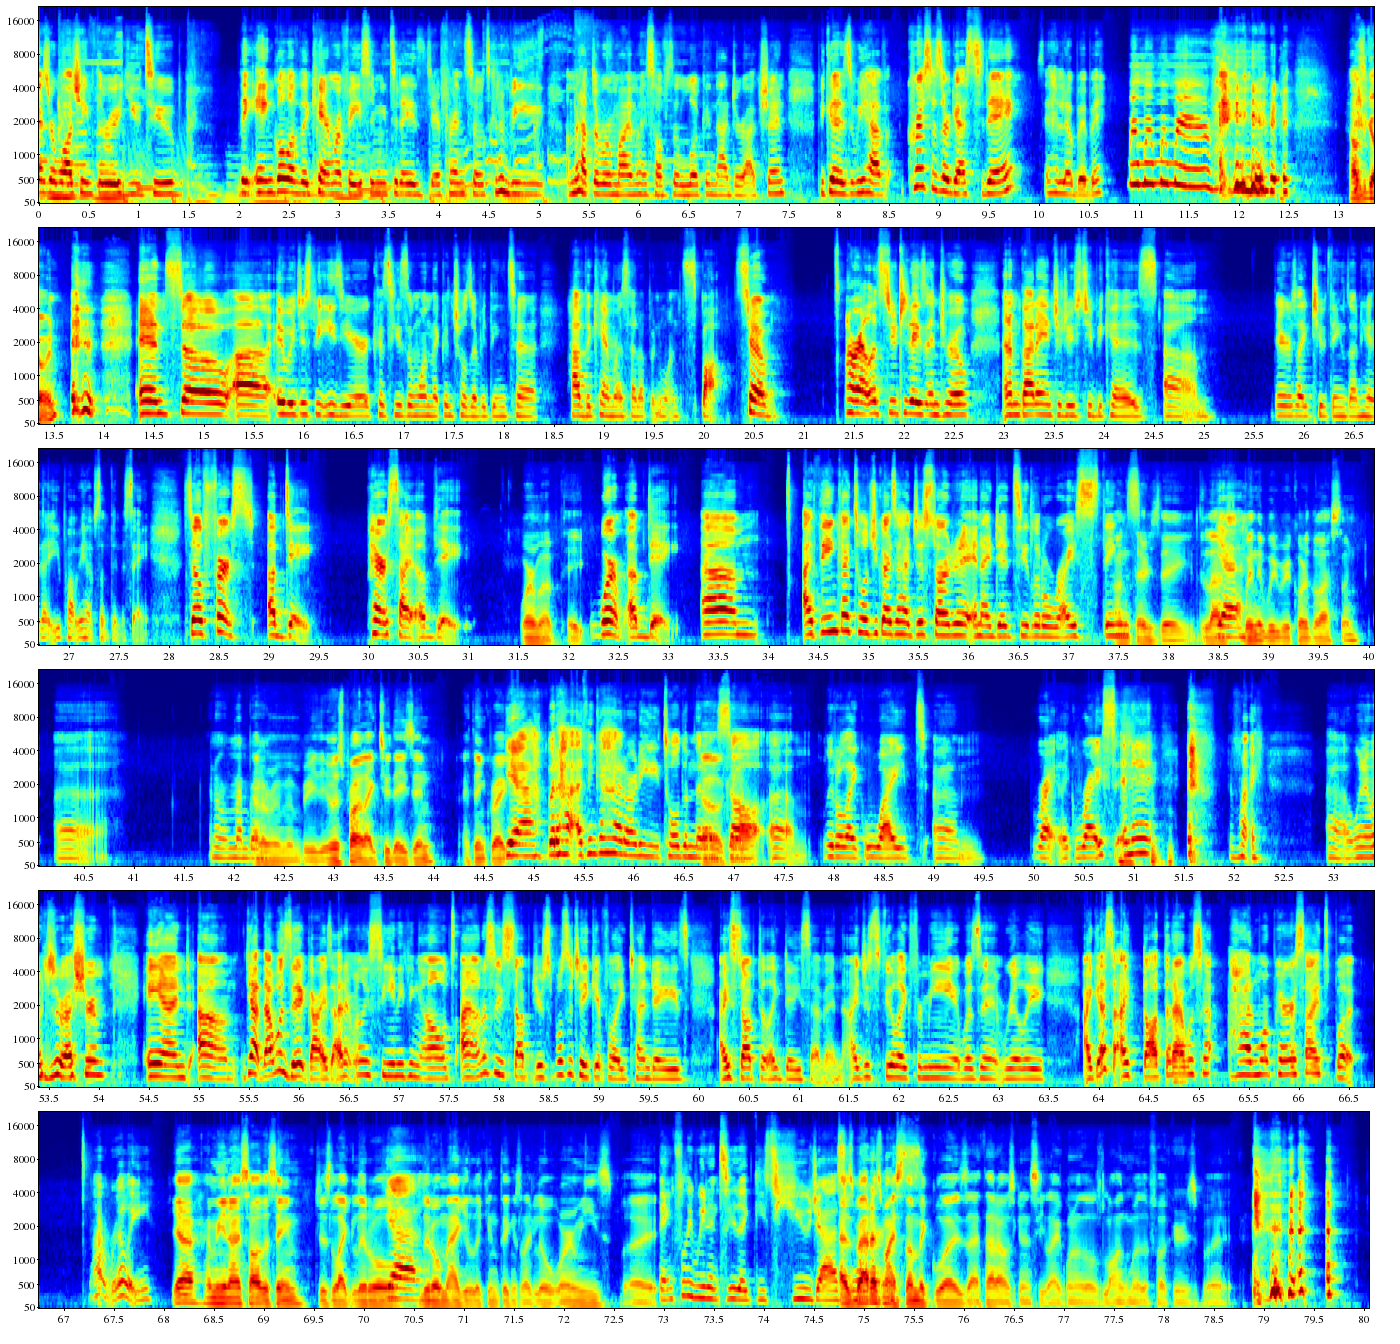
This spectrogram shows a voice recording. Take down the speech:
guys are watching through YouTube, the angle of the camera facing me today is different, so it's gonna be. I'm gonna have to remind myself to look in that direction because we have Chris as our guest today. Say hello, baby. How's it going? And so uh, it would just be easier because he's the one that controls everything to have the camera set up in one spot. So, all right, let's do today's intro. And I'm glad I introduced you because um, there's like two things on here that you probably have something to say. So, first, update parasite update, Worm update. worm update. Um, I think I told you guys I had just started it and I did see little rice things On. Thursday, the last. Yeah. When did we record the last one? I don't remember. I don't remember either. It was probably like two days in. I think, right? Yeah, but I I think I had already told them that Oh, I okay. saw um, little like white, um, right, like rice in it. in my uh, when I went to the restroom, and um, yeah, that was it, guys. I didn't really see anything else. I honestly stopped. You're supposed to take it for like ten days. I stopped at like day seven. I just feel like for me, it wasn't really. I guess I thought that I was had more parasites, but not really. Yeah. I mean, I saw the same, just like little, Yeah. little maggot looking things, like little wormies. But Thankfully, we didn't see like these huge ass. as bad as my stomach was, I thought I was gonna see like one of those long motherfuckers. But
